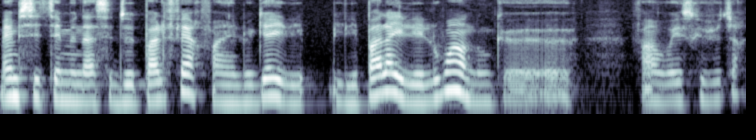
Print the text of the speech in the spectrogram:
même si t'es menacé de pas le faire. Enfin, le gars, il est, il est pas là, il est loin, donc. euh, Enfin, vous voyez ce que je veux dire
